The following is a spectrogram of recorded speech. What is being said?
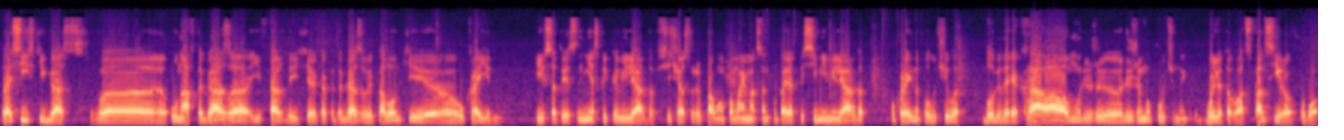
Российский газ в, у «Нафтогаза» и в каждой, как это, газовой колонке э, Украины – и, соответственно, несколько миллиардов, сейчас уже, по-моему, по моим оценкам, порядка 7 миллиардов Украина получила благодаря кровавому режиму Путина. Более того, отспонсировав его.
